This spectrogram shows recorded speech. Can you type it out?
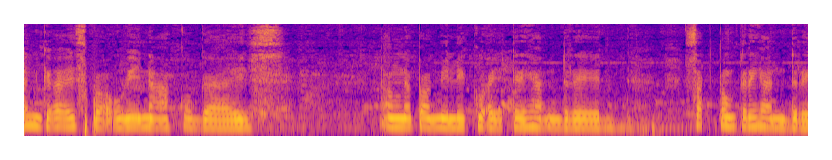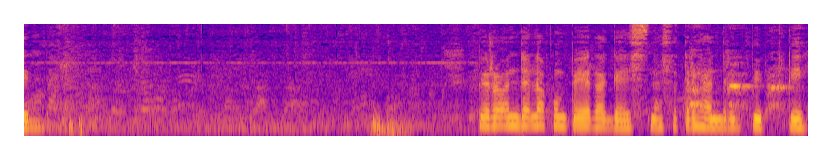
Ayan guys, pauwi na ako guys. Ang napamili ko ay 300. Saktong 300. Pero ang dala kong pera guys, nasa 350.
